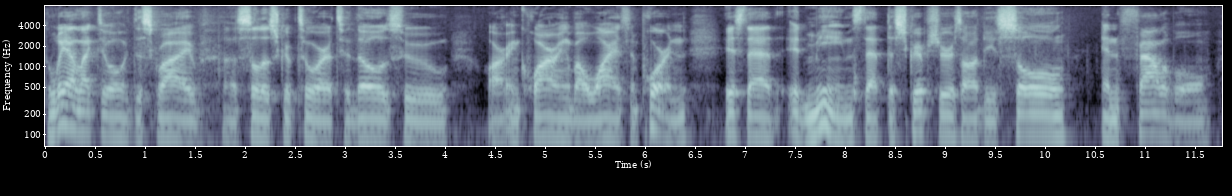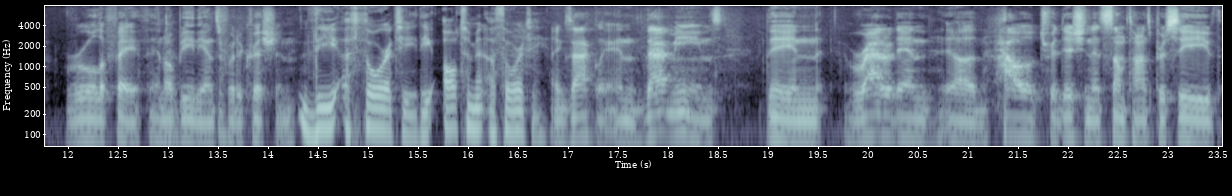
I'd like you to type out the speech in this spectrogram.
The way I like to describe uh, sola scriptura to those who are inquiring about why it's important is that it means that the scriptures are the sole infallible rule of faith and obedience for the Christian. The authority, the ultimate authority. Exactly. And that means then rather than uh, how tradition is sometimes perceived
